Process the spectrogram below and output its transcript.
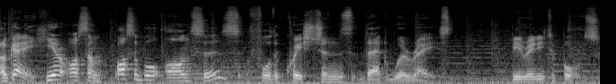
Okay, here are some possible answers for the questions that were raised. Be ready to pause.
